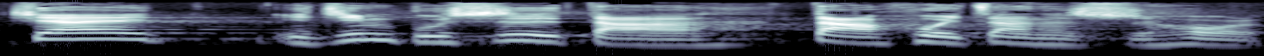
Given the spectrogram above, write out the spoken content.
现在已经不是打大会战的时候了，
